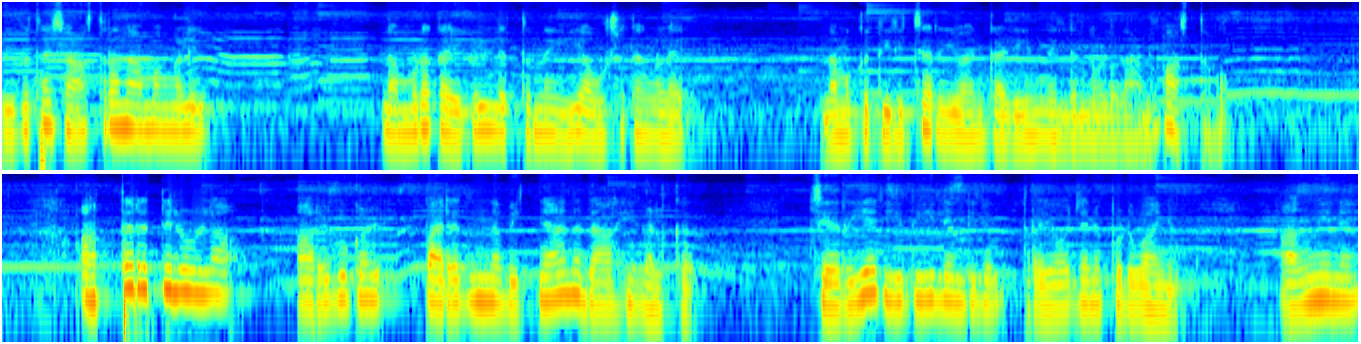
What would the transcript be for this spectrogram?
വിവിധ ശാസ്ത്രനാമങ്ങളിൽ നമ്മുടെ കൈകളിലെത്തുന്ന ഈ ഔഷധങ്ങളെ നമുക്ക് തിരിച്ചറിയുവാൻ കഴിയുന്നില്ലെന്നുള്ളതാണ് വാസ്തവം. അത്തരത്തിലുള്ള അറിവുകൾ പരതുന്ന വിജ്ഞാനദാഹികൾക്ക് ചെറിയ രീതിയിലെങ്കിലും പ്രയോജനപ്പെടുവാനും അങ്ങനെ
